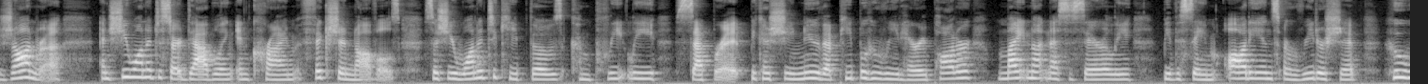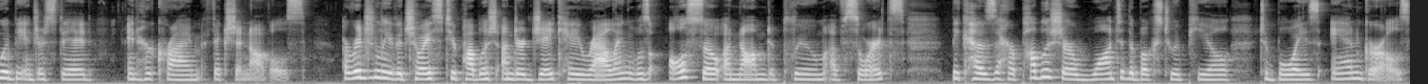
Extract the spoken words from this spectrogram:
genre and she wanted to start dabbling in crime fiction novels. So she wanted to keep those completely separate because she knew that people who read Harry Potter might not necessarily be the same audience or readership who would be interested in her crime fiction novels. Originally, the choice to publish under J.K. Rowling was also a nom de plume of sorts because her publisher wanted the books to appeal to boys and girls,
